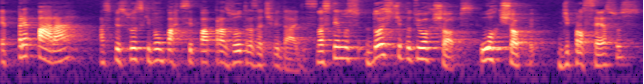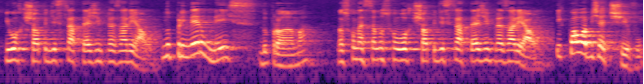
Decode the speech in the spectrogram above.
é preparar as pessoas que vão participar para as outras atividades. Nós temos dois tipos de workshops: o workshop de processos e workshop de estratégia empresarial. No primeiro mês do programa, nós começamos com o workshop de estratégia empresarial. E qual o objetivo?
